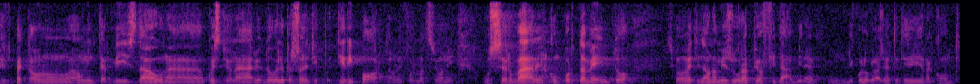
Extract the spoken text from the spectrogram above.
rispetto a, un'intervista, a un questionario dove le persone ti, ti riportano le informazioni, osservare il comportamento secondo me ti dà una misura più affidabile mm, di quello che la gente ti racconta.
